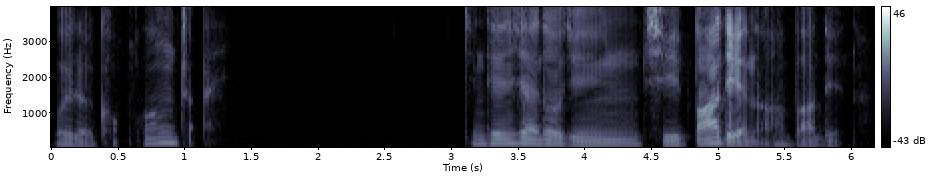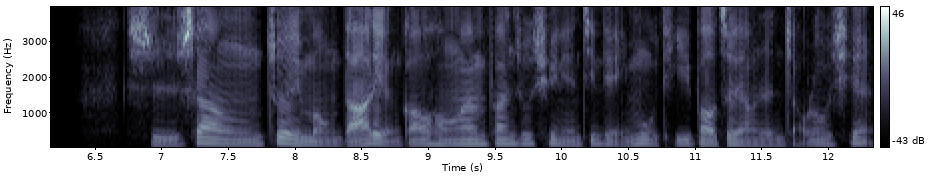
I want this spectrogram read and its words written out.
为了恐慌仔，今天现在都已经七八点了，八点。史上最猛打脸高洪安，翻出去年经典一幕，踢爆这两人找露馅。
